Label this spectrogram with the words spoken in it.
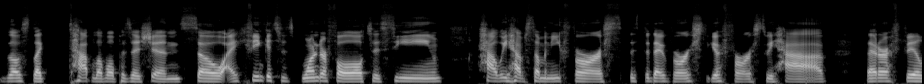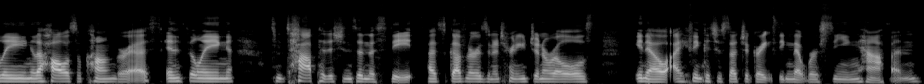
those like top level positions. So I think it's just wonderful to see how we have so many firsts, the diversity of firsts we have that are filling the halls of Congress and filling some top positions in the state as governors and attorney generals. You know, I think it's just such a great thing that we're seeing happen.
